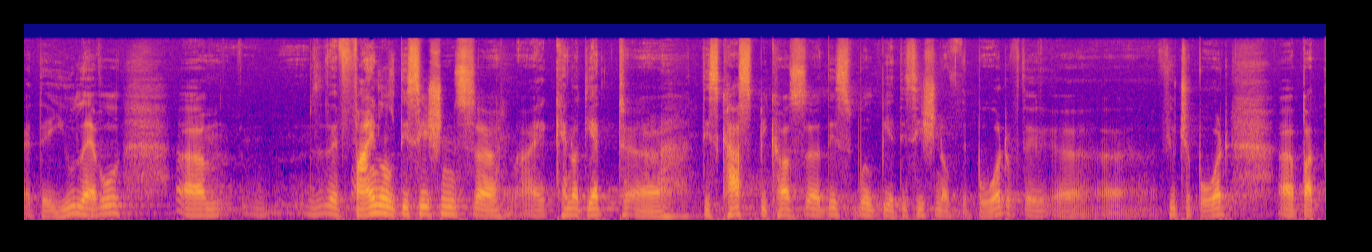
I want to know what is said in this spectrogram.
at the EU level. Um, the final decisions I cannot yet discuss because this will be a decision of the board of the future board. Uh, but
